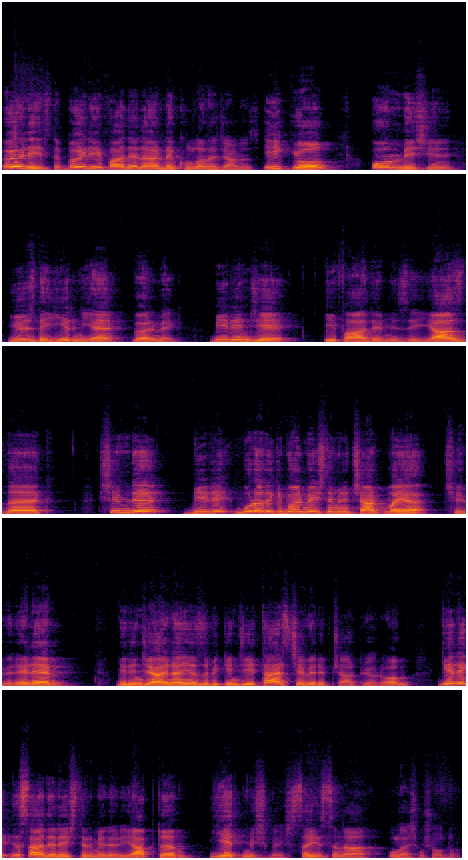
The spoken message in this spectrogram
Öyleyse böyle ifadelerde kullanacağınız ilk yol 15'in %20'ye bölmek. Birinci ifademizi yazdık. Şimdi biri, buradaki bölme işlemini çarpmaya çevirelim. Birinciyi aynen yazıp ikinciyi ters çevirip çarpıyorum. Gerekli sadeleştirmeleri yaptım. 75 sayısına ulaşmış oldum.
